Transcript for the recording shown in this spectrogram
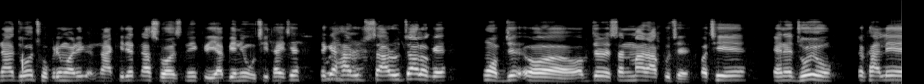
ના જો છોકરી મારી નાખી દે ના શ્વાસની ક્રિયા બી એની ઓછી થાય છે. એટલે કે સારું સારું ચાલો કે હું ઓબ્ઝર્વ ઓબ્ઝર્વેશનમાં રાખું છે. પછી એને જોયું તો ખાલી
